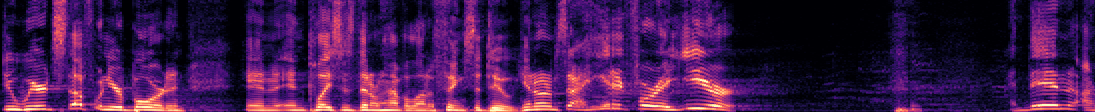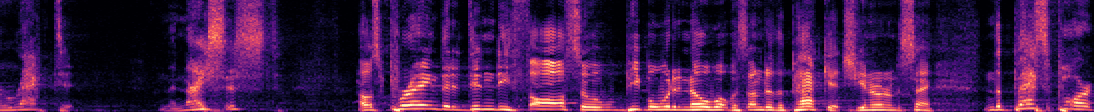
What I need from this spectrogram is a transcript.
Do weird stuff when you're bored and in, in places that don't have a lot of things to do. You know what I'm saying? I hid it for a year. and then I wrapped it in the nicest. I was praying that it didn't thaw so people wouldn't know what was under the package. You know what I'm saying? And the best part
